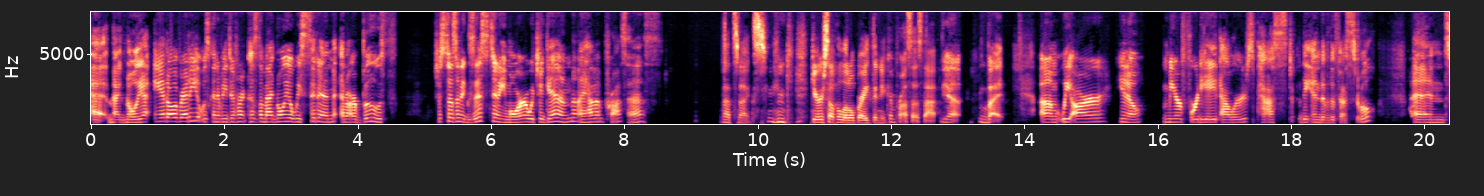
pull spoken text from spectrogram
at magnolia. And already it was going to be different because the magnolia we sit in and our booth just doesn't exist anymore which again i haven't processed that's next. Give yourself a little break, then you can process that. Yeah. But um, we are, you know, mere 48 hours past the end of the festival. And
